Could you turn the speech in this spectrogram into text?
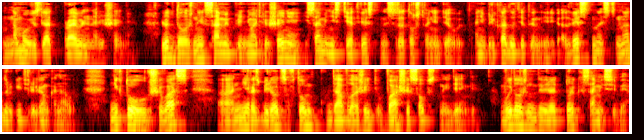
на мой взгляд, правильное решение. Люди должны сами принимать решения и сами нести ответственность за то, что они делают, а не перекладывать эту ответственность на другие телеграм-каналы. Никто лучше вас а, не разберется в том, куда вложить ваши собственные деньги. Вы должны доверять только сами себе.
